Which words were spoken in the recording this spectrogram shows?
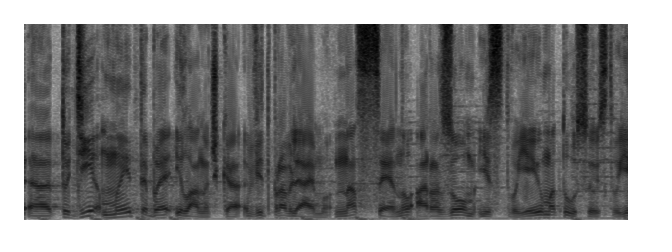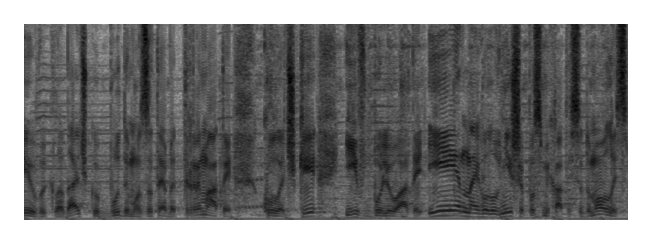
е, тоді ми тебе, Іланочка, відправляємо на сцену, а разом із твоєю матусею, з твоєю викладачкою будемо за тебе тримати кулачки і вболювати. І найголовніше посміхатися. Домовились?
